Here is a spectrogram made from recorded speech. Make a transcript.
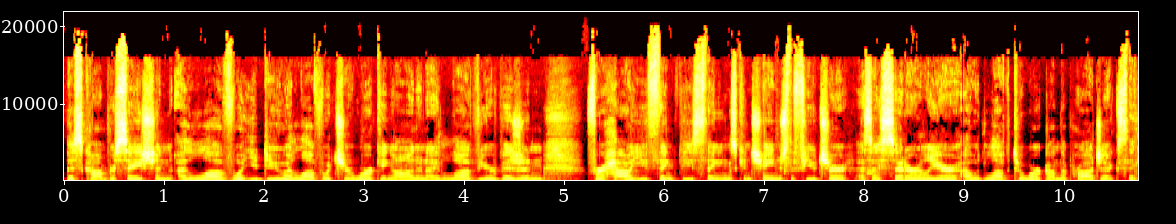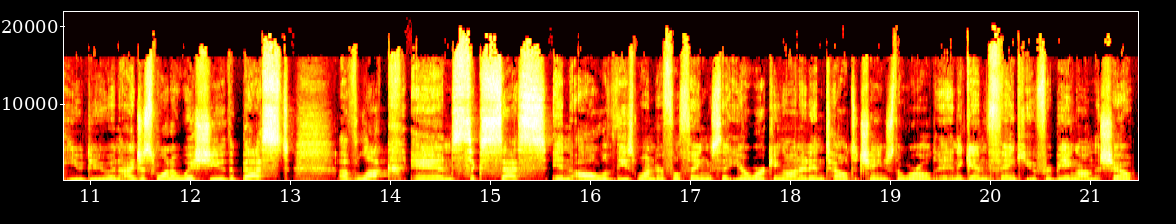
this conversation. I love what you do. I love what you're working on. And I love your vision for how you think these things can change the future. As I said earlier, I would love to work on the projects that you do. And I just want to wish you the best of luck and success in all of these wonderful things that you're working on at Intel to change the world. And again, thank you for being on the show.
